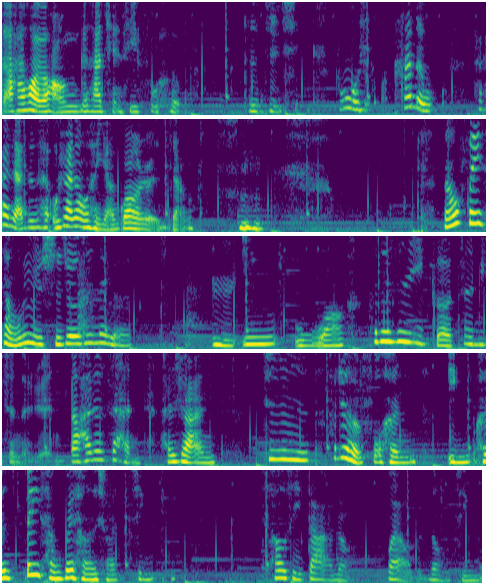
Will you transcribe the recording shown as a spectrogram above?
然后他后来好像跟他前妻复合吧，这是剧情。不过我觉得他的他看起来就是我喜欢那种很阳光的人这样。然后非常律师就是那个语音无啊，他就是一个自闭症的人，然后他就是很很喜欢，就是他就很富很。很非常非常的喜欢金鱼，超级大的那种 wild 的那种金鱼。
